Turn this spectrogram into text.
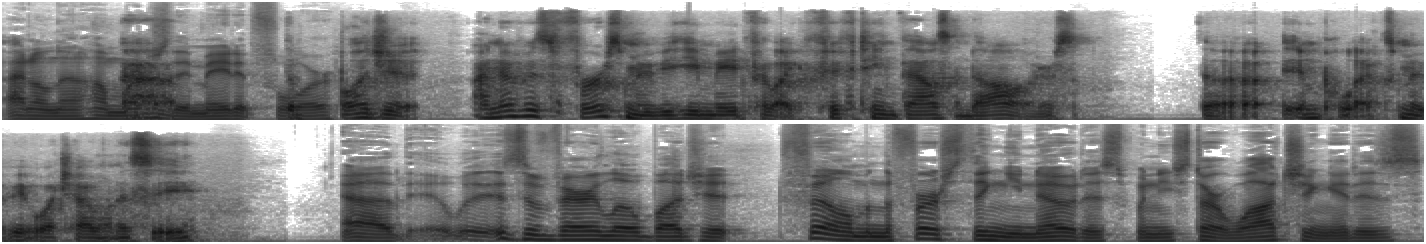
I don't know how much Ah, they made it for. budget. I know his first movie he made for like fifteen thousand dollars. The Impolex movie, which I want to see. Uh, it's a very low budget film, and the first thing you notice when you start watching it is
